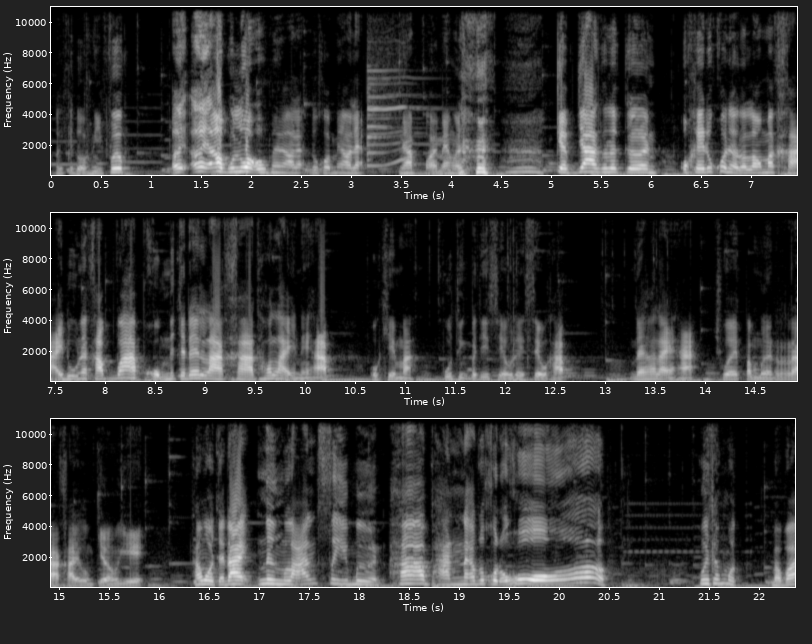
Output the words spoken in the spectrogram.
เอ้ยกระโดดนี้ฟึบเอ้ยเอ้ยเอากูลวงโอ้ไม่เอาแล้วทุกคนไม่เอาแล้วนะครับปล่อยแม่งเลยเก็บยากเหลือเกิน โอเค ทุกคนเดี๋ยวเราลองมาขายดูนะครับ ว่าผมเนี่ยจะได้ราคาเท่าไหร่นะครับ โอเคมา พูดถึงไปที่เซลล์เลยเซลล์ครับ ได้เท่าไหร่ฮะ ช่วยประเมินราคาที่ผมเก็บเมื่อกี้ทั้งหมดจะได้1นึ่งล้านสี่หมื่นห้าพันนะครับทุกคน โอ้โห อุ้ยทั้งหมดแบบว่า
